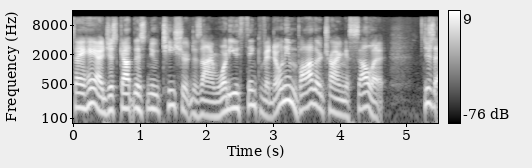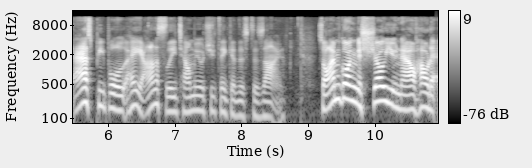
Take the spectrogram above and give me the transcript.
Say, hey, I just got this new t-shirt design. What do you think of it? Don't even bother trying to sell it. Just ask people, hey, honestly, tell me what you think of this design. So I'm going to show you now how to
